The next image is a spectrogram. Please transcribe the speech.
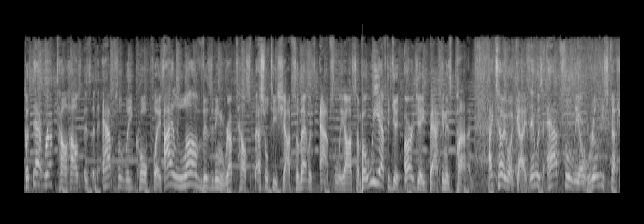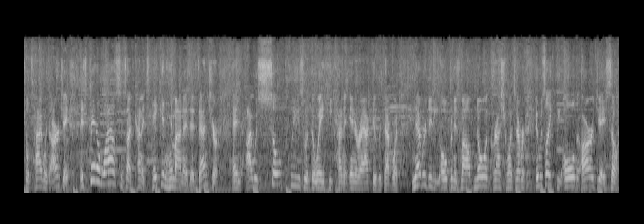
But that reptile house is an absolutely cool place. I love visiting reptile specialty shops, so that was absolutely awesome. But we have to get RJ back in his pond. I tell you what, guys, it was absolutely a really special time with RJ. It's been a while since I've kind of taken him on an adventure, and I was so pleased with the way he kind of interacted with everyone. Never did he open his mouth, no aggression whatsoever. It was like the old RJ, so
